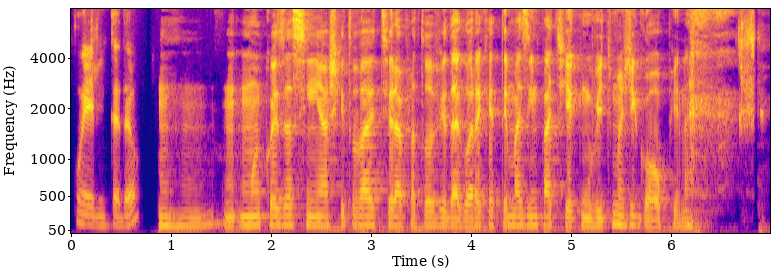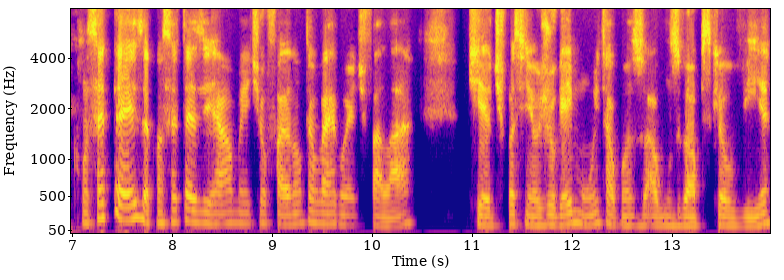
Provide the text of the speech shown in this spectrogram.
com ele, entendeu? Uhum. Uma coisa assim, acho que tu vai tirar pra tua vida agora que é ter mais empatia com vítimas de golpe, né? Com certeza, com certeza. E realmente eu falo, eu não tenho vergonha de falar. Que eu, tipo assim, eu julguei muito alguns, alguns golpes que eu via,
